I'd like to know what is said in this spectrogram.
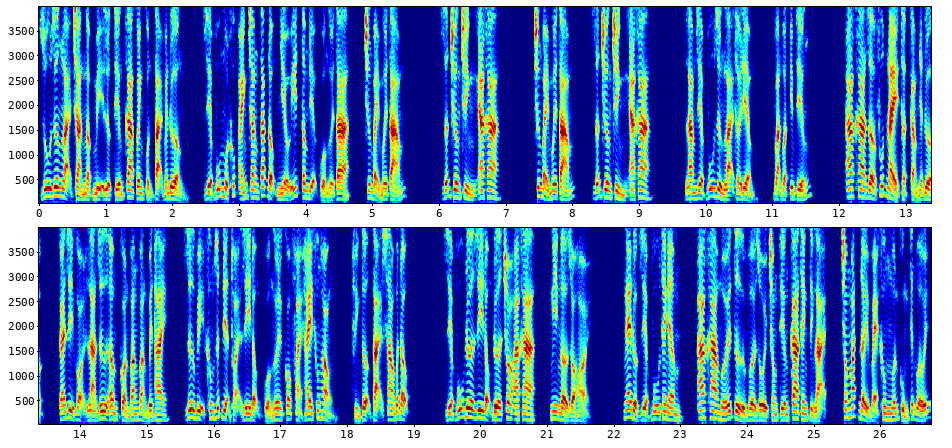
Du dương lại tràn ngập mị lực tiếng ca quanh quẩn tại ven đường, diệp vũ một khúc ánh trăng tác động nhiều ít tâm địa của người ta chương bảy mươi tám. Dẫn chương trình a kha. Chương bảy mươi tám, dẫn chương trình a kha. Làm diệp vũ dừng lại thời điểm, vạn vật im tiếng. A kha giờ phút này thật cảm nhận được, cái gì gọi là dư âm còn văng vẳng bên thai dư vị không dứt điện thoại di động của ngươi có phải hay không hỏng, hình tượng tại sao bất động? Diệp vũ đưa di động đưa cho a kha, nghi ngờ dò hỏi. Nghe được diệp vũ thanh âm, a kha mới từ vừa rồi trong tiếng ca thanh tỉnh lại, trong mắt đầy vẻ không muốn cùng tiếp với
